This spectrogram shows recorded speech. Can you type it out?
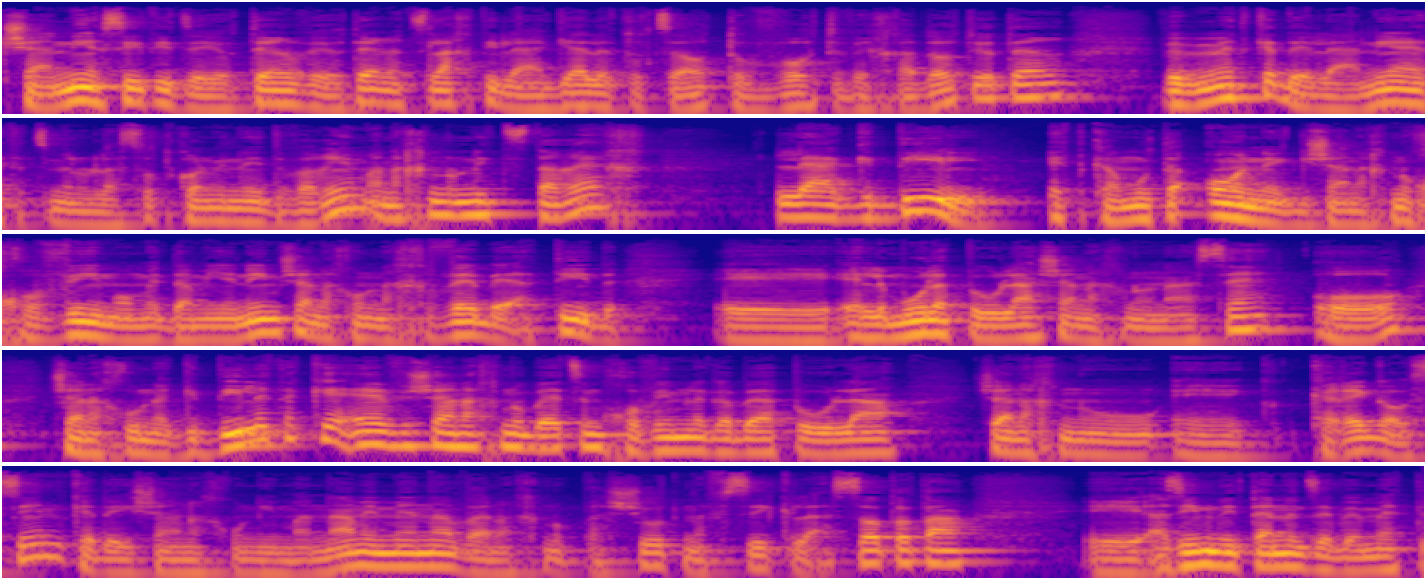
כשאני עשיתי את זה יותר ויותר, הצלחתי להגיע לתוצאות טובות וחדות יותר, ובאמת כדי להניע את עצמנו לעשות כל מיני דברים, אנחנו נצטרך... להגדיל את כמות העונג שאנחנו חווים או מדמיינים שאנחנו נחווה בעתיד. אה, אל מול הפעולה שאנחנו נעשה, או שאנחנו נגדיל את הכאב שאנחנו בעצם חווים לגבי הפעולה שאנחנו אה, כרגע עושים, כדי שאנחנו נימנע ממנה ואנחנו פשוט נפסיק לעשות אותה. אה, אז אם ניתן את זה באמת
